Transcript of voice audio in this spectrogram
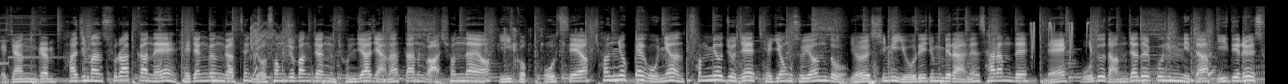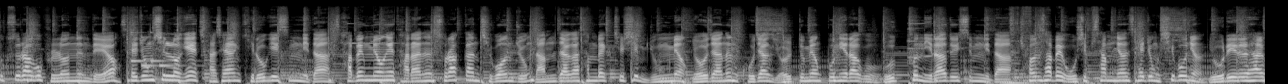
대장금. 하지만 수라간에 대장금 같은 여성 주방장은 존재하지 않았다는 거 아셨나요? 이거 보세요. 1605년 선묘조제재경수연도. 열심히 요리 준비를 하는 사람들. 네 모두 남자들 뿐입니다. 이들을 숙수라고 불렀는데요. 세종실록에 자세한 기록이 있습니다. 400명에 달하는 수락관 직원 중 남자가 376명 여자는 고작 12명 뿐이라고 높은 일화도 있습니다. 1453년 세종 15년 요리를 할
